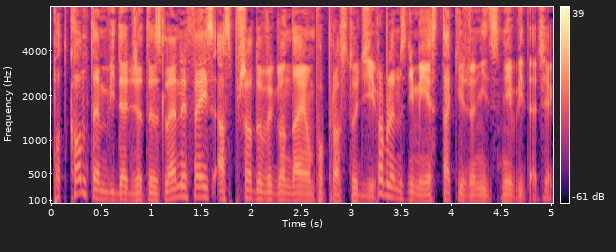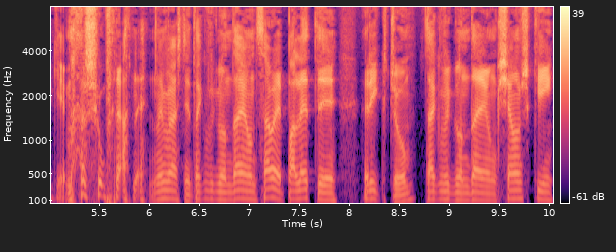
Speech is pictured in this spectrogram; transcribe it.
pod kątem widać, że to jest Lenyface, a z przodu wyglądają po prostu dziwnie. Problem z nimi jest taki, że nic nie widać, jak je masz ubrane. No i właśnie, tak wyglądają całe palety Rikczu. Tak wyglądają książki,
